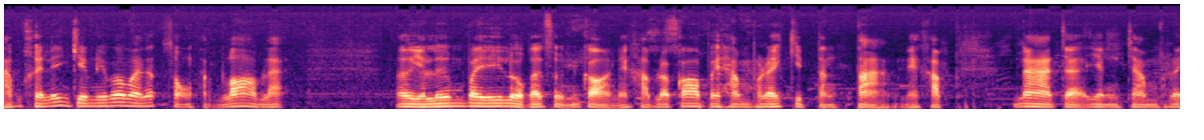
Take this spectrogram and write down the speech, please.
ครับเคยเล่นเกมนี้ประมาณสักสองสามรอบแล้วเอออย่าลืมไปโหลดกระสุนก่อนนะครับ แล้วก็ไปทำภารกิจต่างๆนะครับ น่าจะยังจำภาร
